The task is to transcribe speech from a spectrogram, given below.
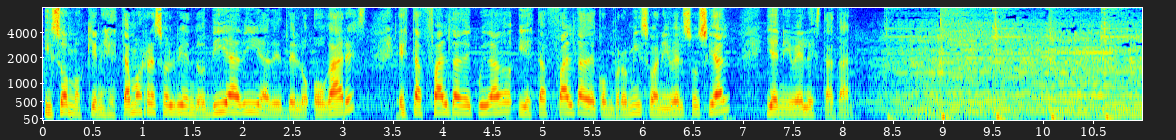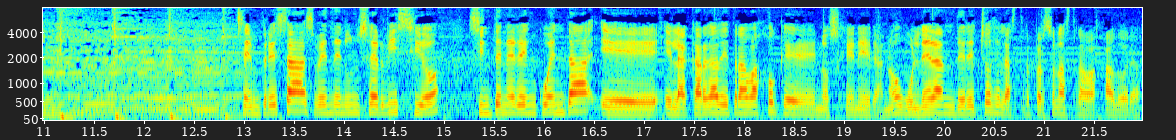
y somos quienes estamos resolviendo día a día desde los hogares esta falta de cuidado y esta falta de compromiso a nivel social y a nivel estatal. Las empresas venden un servicio sin tener en cuenta eh, la carga de trabajo que nos genera, ¿no? vulneran derechos de las personas trabajadoras.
